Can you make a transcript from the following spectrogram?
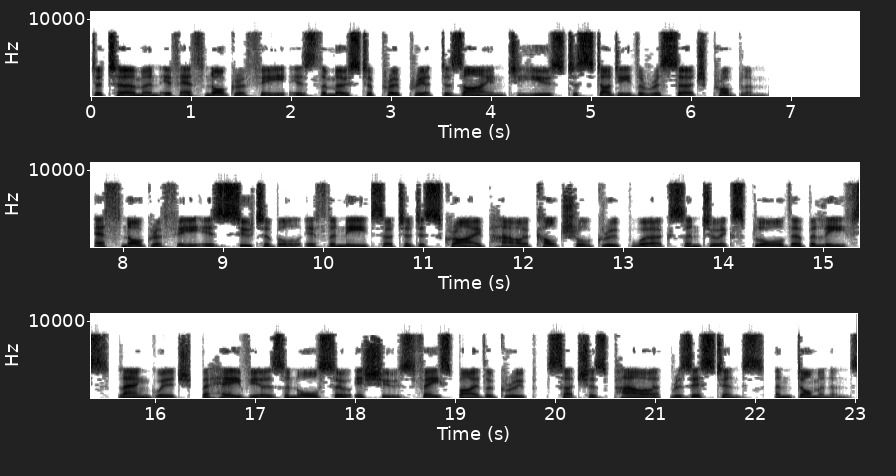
Determine if ethnography is the most appropriate design to use to study the research problem. Ethnography is suitable if the needs are to describe how a cultural group works and to explore their beliefs, language, behaviors and also issues faced by the group, such as power, resistance, and dominance.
